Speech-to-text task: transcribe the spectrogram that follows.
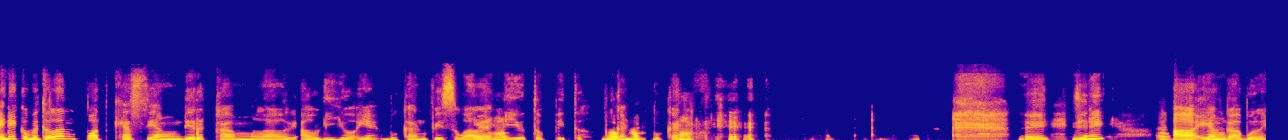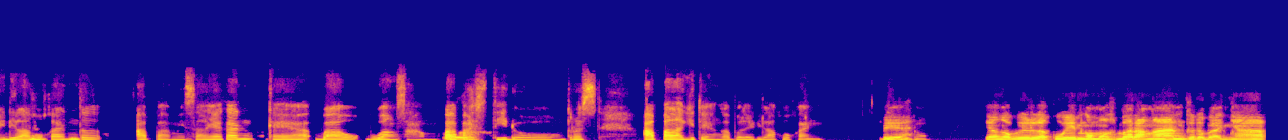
Ini kebetulan podcast yang direkam melalui audio ya, bukan visual Oh iya, yang maaf. di YouTube itu. Maaf, Bukan, maaf, bukan. maaf. Eh, Jadi eh, yang nggak boleh dilakukan tuh apa? Misalnya kan kayak bau buang sampah Oh. pasti dong. Terus apalagi tuh yang nggak boleh dilakukan di Iya. gunung? yang nggak boleh dilakuin ngomong sembarangan itu udah banyak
